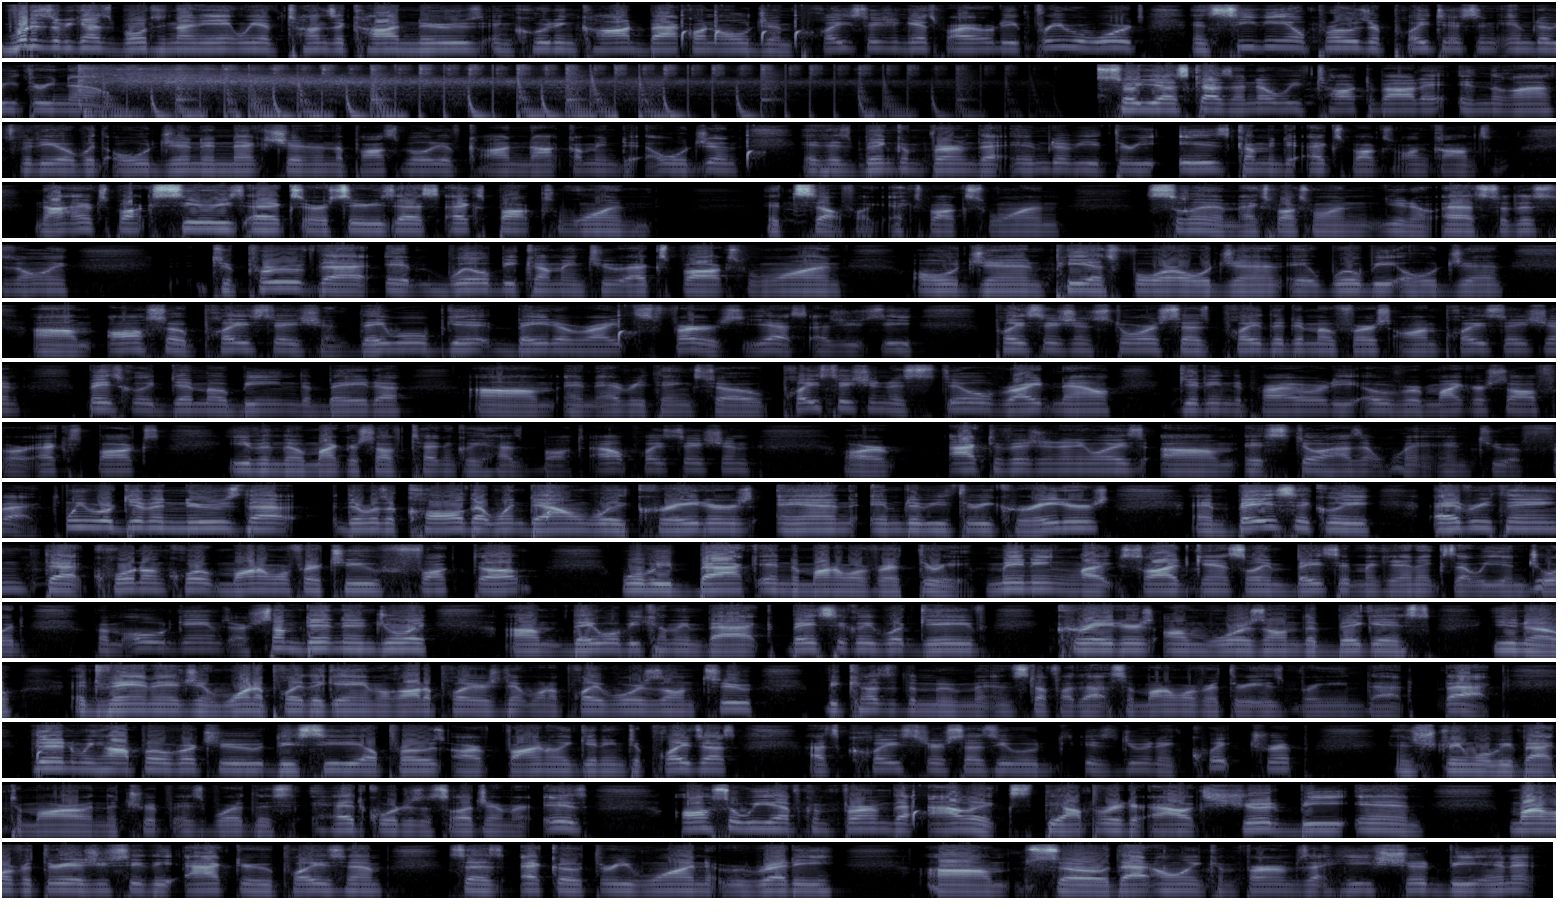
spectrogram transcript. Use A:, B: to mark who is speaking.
A: What is up, you guys? Bolty98. We have tons of COD news, including COD back on Old Gen. PlayStation gets priority, free rewards, and CDL pros are playtesting MW3 now. So yes, guys, I know we've talked about it in the last video with Old Gen and Next Gen and the possibility of COD not coming to Old Gen. It has been confirmed that MW3 is coming to Xbox One console, not Xbox Series X or Series S, Xbox One itself, like Xbox One Slim, Xbox One, you know, S. So this is only to prove that it will be coming to Xbox One, old gen, PS4, old gen. It will be old gen. Um, also, PlayStation, they will get beta rights first. Yes, as you see, PlayStation Store says play the demo first on PlayStation. Basically, demo being the beta um, and everything. So, PlayStation is still right now getting the priority over Microsoft or Xbox, even though Microsoft technically has bought out PlayStation or Activision anyways, um, it still hasn't went into effect. We were given news that there was a call that went down with creators and MW3 creators, and basically everything that quote unquote Modern Warfare 2 fucked up will be back into Modern Warfare 3, meaning like slide canceling, basic mechanics that we enjoyed from old games or some didn't enjoy. Um, they will be coming back. Basically, what gave creators on Warzone the biggest, you know, advantage and want to play the game. A lot of players didn't want to play Warzone 2 because of the movement and stuff like that. So Modern Warfare 3 is bringing that back. Then we hop over to the CDL pros are finally getting to play playtest as Clayster says he would, is doing a quick trip and stream will be back tomorrow and the trip is where the headquarters of Sledgehammer is. Also, we have confirmed that Alex, the operator Alex, should be in Modern Warfare 3. As you see, the actor who plays him says Echo 3-1 ready. Um, so that only confirms that he should be in it.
